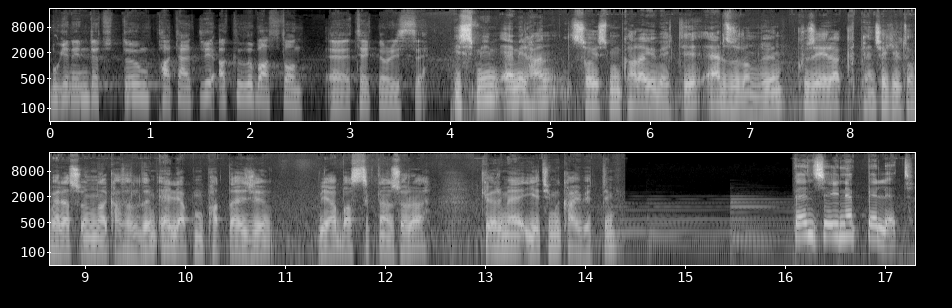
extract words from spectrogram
bugün elimde tuttuğum patentli akıllı baston e, teknolojisi. İsmim Emirhan, soy ismim Karagöbek'ti. Erzurumluyum. Kuzey Irak Pençekilit operasyonuna katıldım. El yapımı patlayıcı veya bastıktan sonra görme yetimi kaybettim. Ben Zeynep Belet.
